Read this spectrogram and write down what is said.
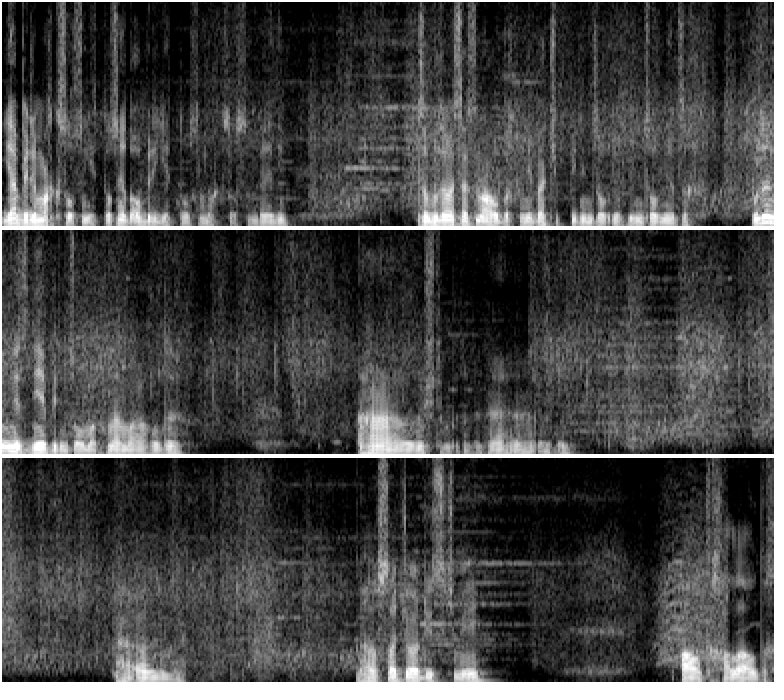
Ya biri max olsun 7 olsun ya da o biri 7 olsun max olsun belə deyim. Mesela burada məsəl üçün aldıq beni. Bəlkə birinci ol yox, birinci olmayacaq. Burada necə niyə birinci olmadıq? Mən maraqlıdır. Aha, ölmüşdüm burada mən. Hə, hə, öldüm. Hə, öldüm. Və dostlar gördüyünüz kimi 6 xalı aldıq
